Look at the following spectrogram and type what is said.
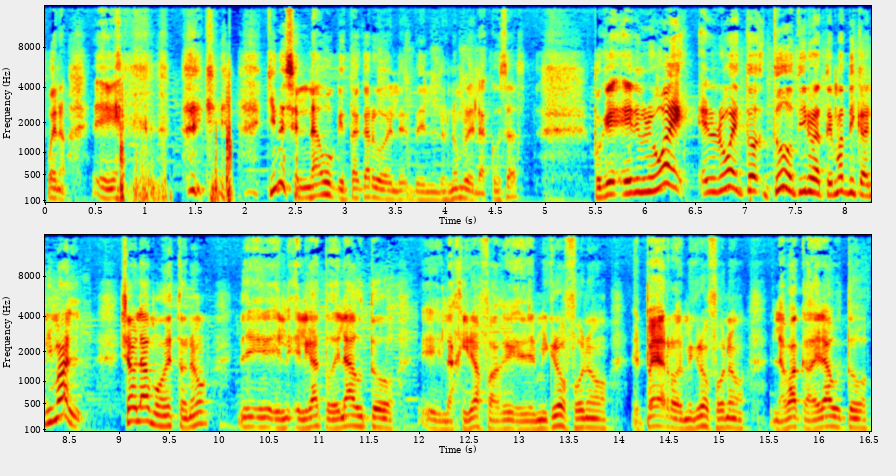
Bueno, eh, ¿quién es el nabo que está a cargo de los nombres de las cosas? Porque en Uruguay, en Uruguay to- todo tiene una temática animal. Ya hablamos de esto, ¿no? El, gato del auto, eh, la jirafa del micrófono, el perro del micrófono, la vaca del auto,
